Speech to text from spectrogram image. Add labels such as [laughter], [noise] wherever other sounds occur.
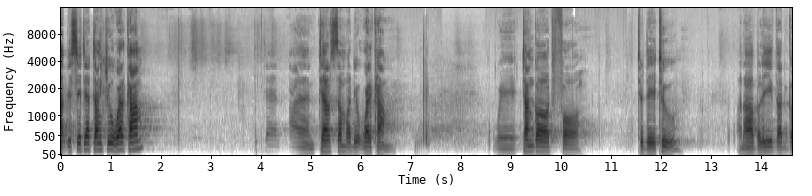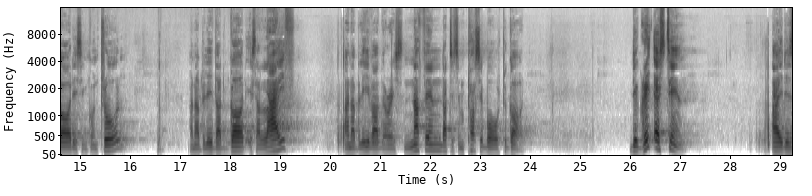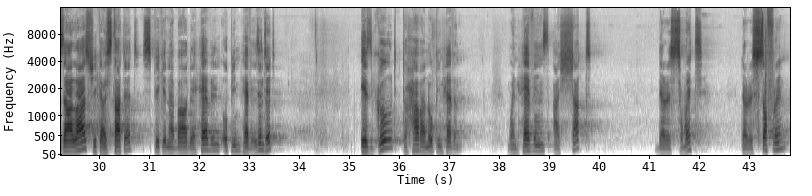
Hallelujah. Be seated. Thank you. Welcome. Turn and tell somebody, welcome. We thank God for today too. And I believe that God is in control. And I believe that God is alive. And I believe that there is nothing that is impossible to God. The greatest thing I desire last week I started speaking about the heaven, open heaven, isn't it? It's good to have an open heaven. When heavens are shut, there is sweat, there is suffering,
